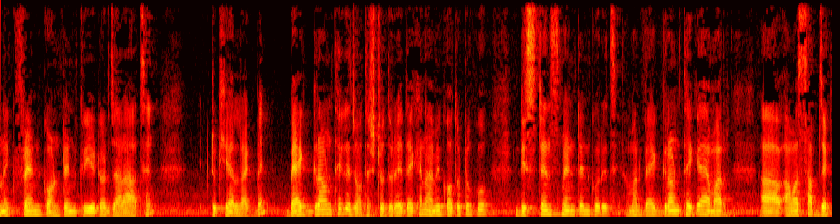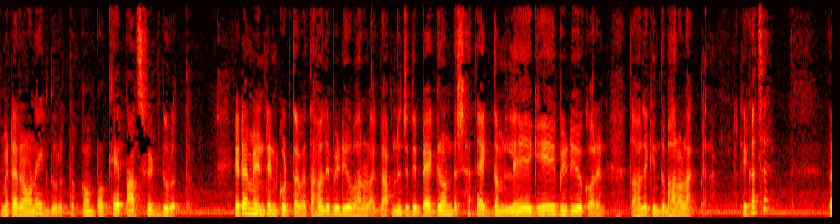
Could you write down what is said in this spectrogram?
অনেক ফ্রেন্ড কন্টেন্ট ক্রিয়েটর যারা আছেন একটু খেয়াল রাখবেন। ব্যাকগ্রাউন্ড থেকে যথেষ্ট দূরে। দেখেন আমি কতটুকু ডিস্টেন্স মেনটেন করেছি। আমার ব্যাকগ্রাউন্ড থেকে আমার আমার সাবজেক্ট ম্যাটারের অনেক দূরত্ব। কমপক্ষে পাঁচ ফিট দূরত্ব। এটা মেনটেন করতে হবে, তাহলে ভিডিও ভালো লাগবে। আপনি যদি ব্যাকগ্রাউন্ডের সাথে একদম লেগে ভিডিও করেন, তাহলে কিন্তু ভালো লাগবে না। ঠিক আছে? তো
